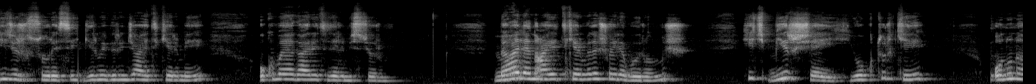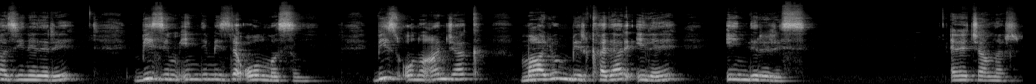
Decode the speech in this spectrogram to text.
Hicr suresi 21. ayet-i kerimeyi okumaya gayret edelim istiyorum. Mealen ayet-i kerimede şöyle buyurulmuş. Hiçbir şey yoktur ki onun hazineleri bizim indimizde olmasın. Biz onu ancak malum bir kader ile indiririz. Evet canlar,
